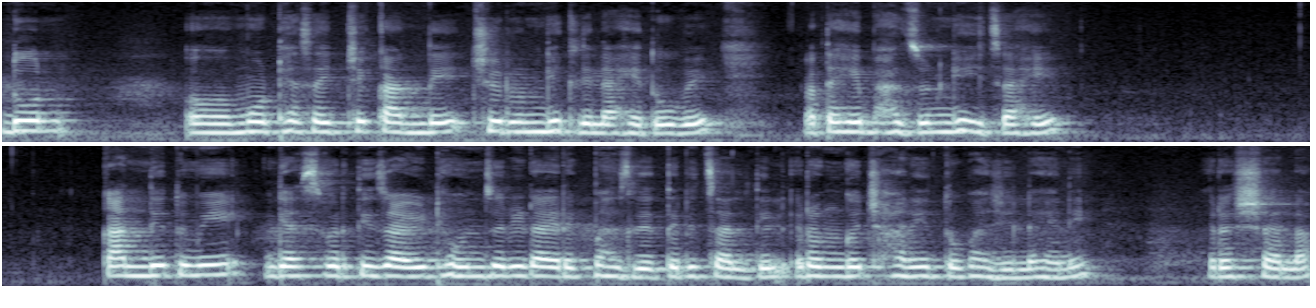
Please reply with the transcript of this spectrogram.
दोन मोठ्या साईजचे कांदे चिरून घेतलेले आहेत उभे आता हे भाजून घ्यायचं आहे. कांदे तुम्ही गॅसवरती जाळी ठेवून जरी डायरेक्ट भाजले तरी चालतील. रंग छान येतो भाजीला ह्याने रश्शाला.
